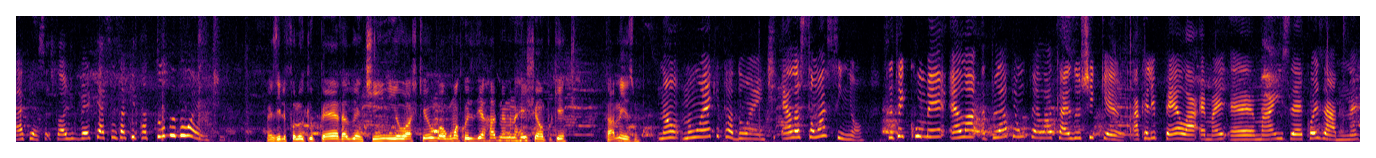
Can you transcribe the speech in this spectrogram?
Aqui, vocês podem ver que essas aqui tá tudo doente. Mas ele falou que o pé tá doentinho e eu acho que eu, alguma coisa de errado mesmo na região, porque tá mesmo. Não, não é que tá doente. Elas são assim, ó. Você tem que comer ela. Pra ela ter um pé lá atrás do chiqueiro. Aquele pé lá é mais, é mais é, coisado, né?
